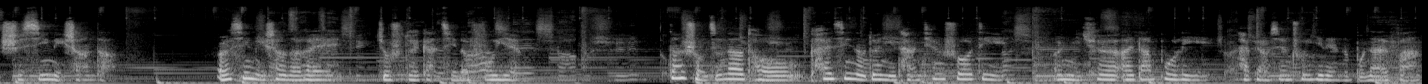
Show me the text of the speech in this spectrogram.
是心理上的。而心理上的累，就是对感情的敷衍。当手机那头开心的对你谈天说地，而你却爱答不理，还表现出一脸的不耐烦，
